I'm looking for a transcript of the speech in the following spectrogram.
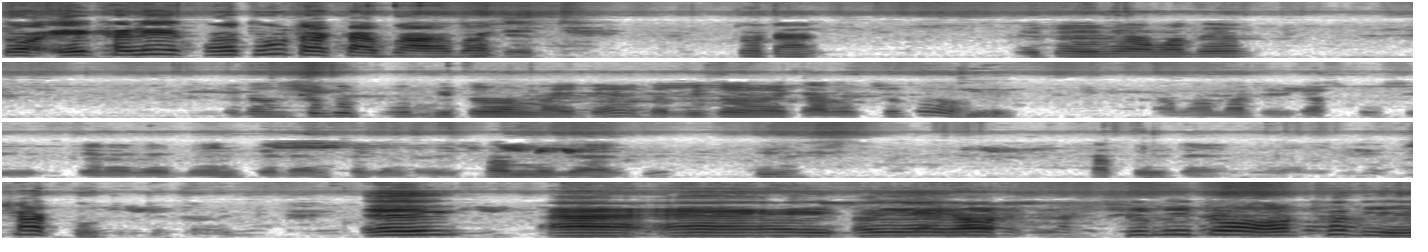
তো এখানে কত টাকা বাজেট টোটাল এটা হলো আমাদের এটা শুধু বিতরণ না এটা এটা বিতরণের কাজ হচ্ছে তো। আমার মাটির কাজ করছি চ্যানেলে মেইন প্যানেল সেকেন্ডারি সব মিলে আর কি। সাত কোটি টাকা। সাত কোটি এই সীমিত অর্থ দিয়ে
